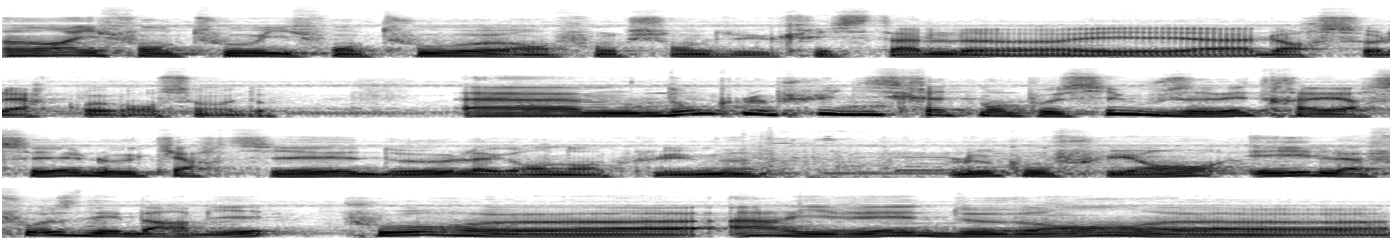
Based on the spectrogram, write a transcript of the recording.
Non, non, ils font tout, ils font tout euh, en fonction du cristal euh, et à l'heure solaire, quoi, grosso modo. Euh, donc, le plus discrètement possible, vous avez traversé le quartier de la Grande Enclume, le Confluent et la Fosse des Barbiers pour euh, arriver devant euh,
